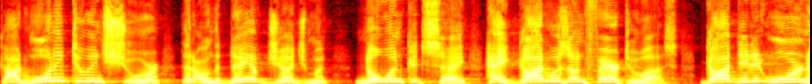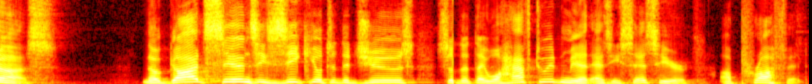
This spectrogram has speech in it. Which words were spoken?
God wanted to ensure that on the day of judgment, no one could say, hey, God was unfair to us. God didn't warn us. No, God sends Ezekiel to the Jews so that they will have to admit, as he says here, a prophet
